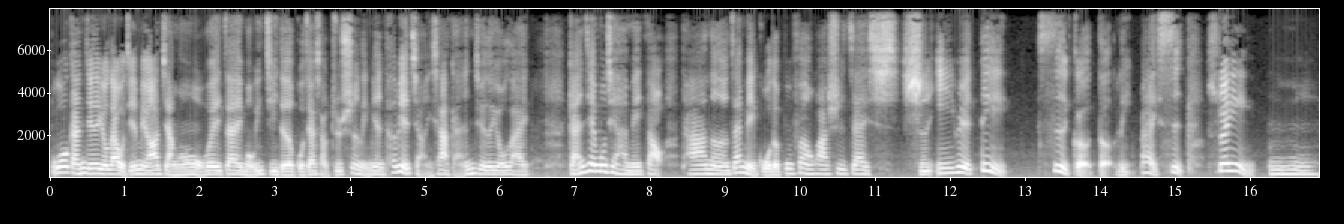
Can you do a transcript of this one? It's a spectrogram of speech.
不过感恩节的由来，我今天没有要讲哦，我会在某一集的国家小知识里面特别讲一下感恩节的由来。感恩节目前还没到，它呢在美国的部分的话是在十一月底。四个的礼拜四，所以嗯，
